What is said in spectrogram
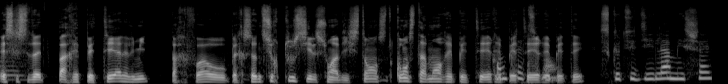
Est-ce que ça doit être pas répété à la limite parfois aux personnes, surtout si elles sont à distance, constamment répéter, répéter, répéter Ce que tu dis là, Michel,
